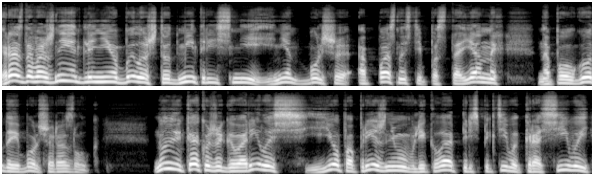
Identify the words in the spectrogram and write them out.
Гораздо важнее для нее было, что Дмитрий с ней, и нет больше опасности постоянных на полгода и больше разлук. Ну и, как уже говорилось, ее по-прежнему влекла перспектива красивой,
